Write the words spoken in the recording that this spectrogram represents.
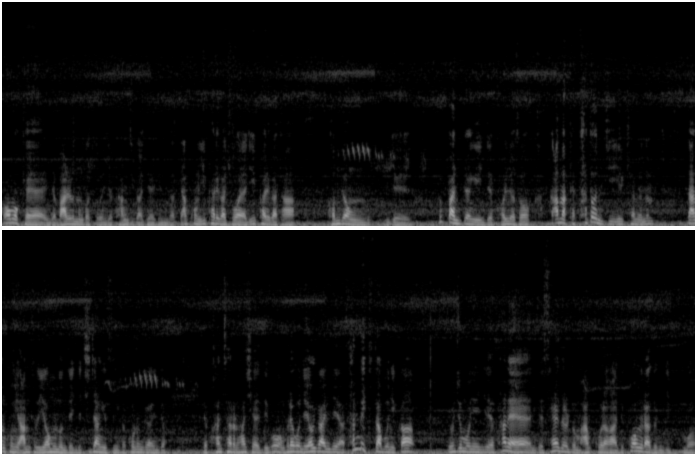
꺼멓게 이제 마르는 것도 이제 방지가 되어집니다. 땅콩 이파리가 좋아야지 이파리가 다 검정 이제 흑반병이 이제 걸려서 까맣게 타던지 이렇게 하면은 땅콩이 아무튼 여무는데 이제 지장이 있으니까 그런 게 이제 관찰을 하셔야 되고 그리고 이제 여기가 이제 산맥지다 보니까 요즘은 이제 산에 이제 새들도 많고 그래가지고 꿩이라든지 뭐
